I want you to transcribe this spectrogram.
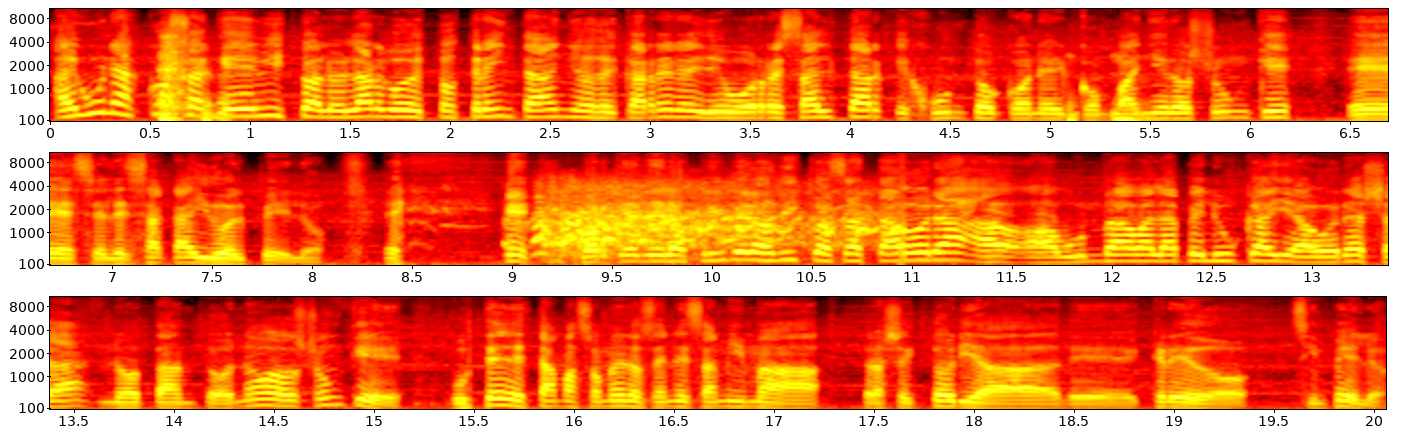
algunas cosas que he visto a lo largo de estos 30 años de carrera y debo resaltar que junto con el compañero Junque eh, se les ha caído el pelo. Porque de los primeros discos hasta ahora abundaba la peluca y ahora ya no tanto. ¿No, Junque? Usted está más o menos en esa misma trayectoria de credo sin pelo.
